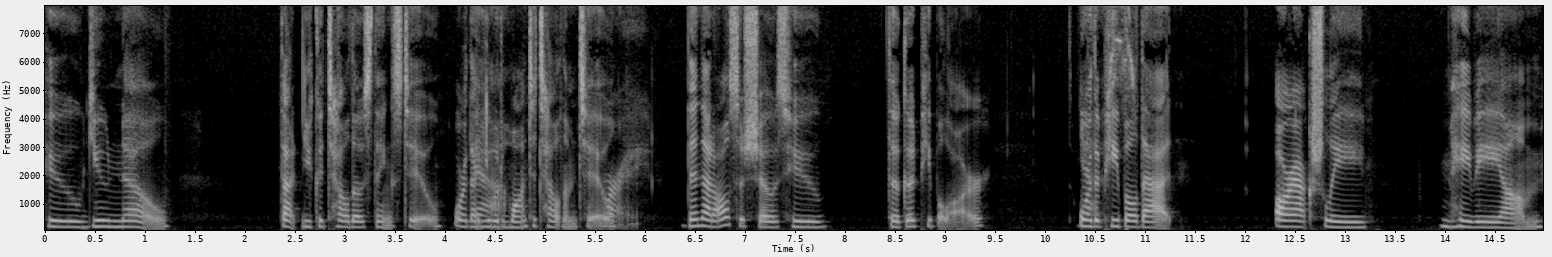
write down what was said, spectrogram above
who you know that you could tell those things to or that you would want to tell them to, Right. then that also shows who the good people are or the people that are actually maybe um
